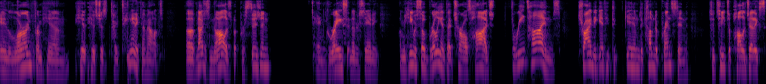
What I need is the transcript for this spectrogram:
and learn from him his, his just titanic amount of not just knowledge but precision and grace and understanding. I mean, he was so brilliant that Charles Hodge three times tried to get to get him to come to Princeton to teach apologetics,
